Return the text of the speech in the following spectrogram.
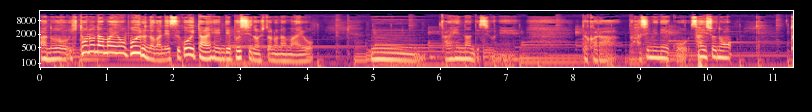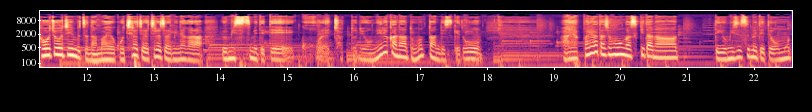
あの人の名前を覚えるのがねすごい大変で武士の人の名前を。うん大変なんですよね。だから初めねこう最初の登場人物の名前をこうチラチラチラチラ見ながら読み進めててこれちょっと読めるかなと思ったんですけどあやっぱり私本が好きだなって読み進めてて思っ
